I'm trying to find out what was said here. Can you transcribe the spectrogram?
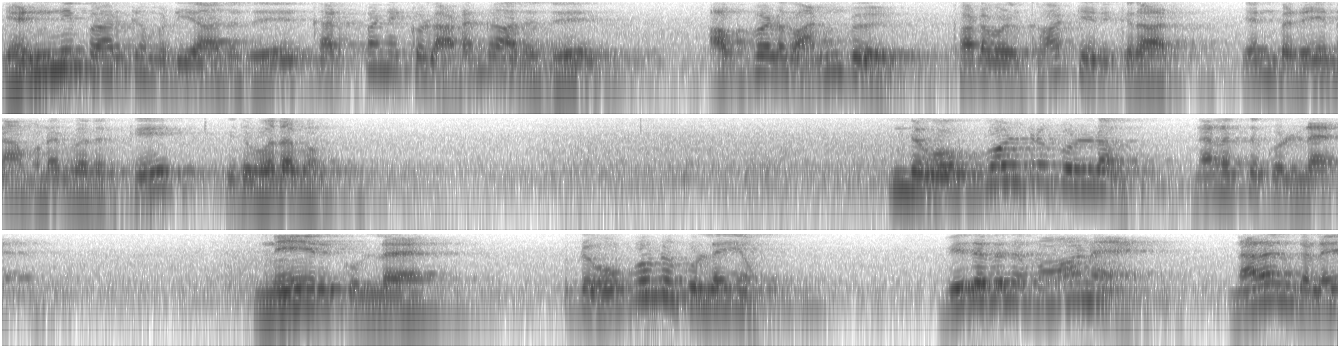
எண்ணி பார்க்க முடியாதது கற்பனைக்குள் அடங்காதது அவ்வளவு அன்பு கடவுள் காட்டியிருக்கிறார் என்பதை நாம் உணர்வதற்கு இது உதவும். இந்த ஒவ்வொன்றுக்குள்ளும் நிலத்துக்குள்ள நேருக்குள்ள இப்படி ஒவ்வொன்றுக்குள்ளேயும் விதவிதமான நலன்களை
